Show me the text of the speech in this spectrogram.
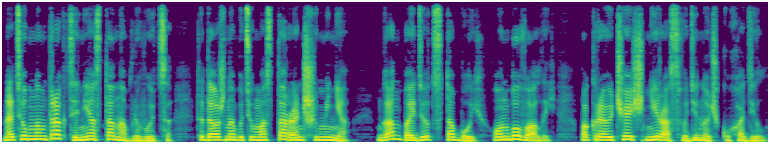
На темном тракте не останавливаются. Ты должна быть у моста раньше меня. Ган пойдет с тобой. Он бывалый. По краю чаще не раз в одиночку ходил».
